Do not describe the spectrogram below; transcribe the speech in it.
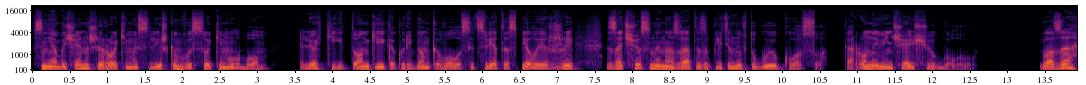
с необычайно широким и слишком высоким лбом, Легкие и тонкие, как у ребенка, волосы цвета спелой ржи зачесаны назад и заплетены в тугую косу, короной венчающую голову. Глаза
